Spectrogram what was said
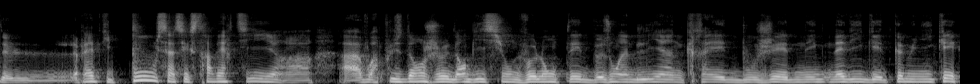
la, planète qui pousse à s'extravertir, à, avoir plus d'enjeux, d'ambition, de volonté, de besoin de lien, de créer, de bouger, de naviguer, de communiquer,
